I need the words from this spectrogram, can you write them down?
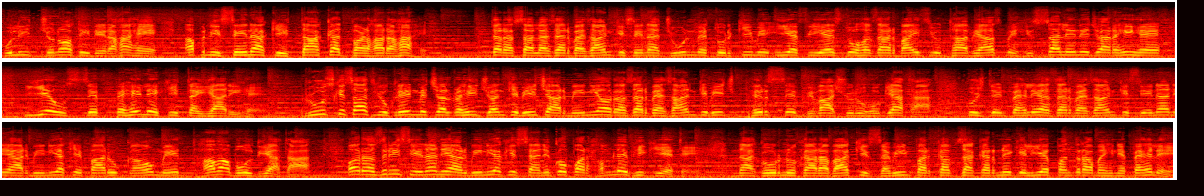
खुली चुनौती दे रहा है। अपनी सेना की ताकत बढ़ा रहा है। दरअसल अजरबैजान की सेना जून में तुर्की में ई एफ़ 2022 युद्धाभ्यास में हिस्सा लेने जा रही है। ये उससे पहले की तैयारी है। रूस के साथ यूक्रेन में चल रही जंग के बीच आर्मेनिया और अजरबैजान के बीच फिर से विवाद शुरू हो गया था। कुछ दिन पहले अजरबैजान की सेना ने आर्मेनिया के पारू गाँव में धावा बोल दिया था और अजरी सेना ने आर्मेनिया के सैनिकों पर हमले भी किए थे। नागोर्नो काराबाग की ज़मीन पर कब्जा करने के लिए पंद्रह महीने पहले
